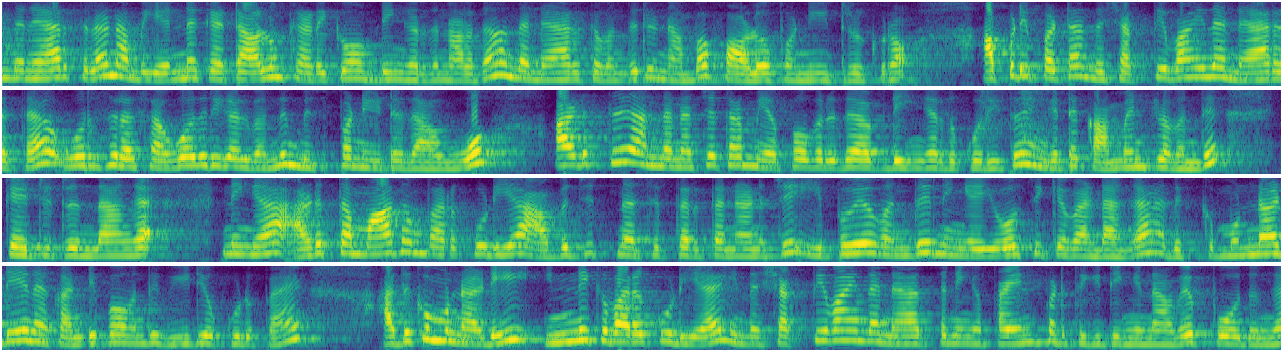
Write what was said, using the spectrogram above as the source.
அந்த நேரத்தில் நம்ம என்ன கேட்டாலும் கிடைக்கும் அப்படிங்கிறதுனால தான் அந்த நேரத்தை வந்துட்டு நம்ம ஃபாலோ பண்ணிட்டு இருக்கிறோம். அப்படிப்பட்ட அந்த சக்தி வாய்ந்த நேரத்தை ஒரு சில சகோதரிகள் வந்து மிஸ் பண்ணிட்டதாகவும் அடுத்து அந்த நட்சத்திரம் எப்போ வருது அப்படிங்கிறது குறித்தும் எங்கிட்ட கமெண்ட்டில் வந்து கேட்டுட்டு இருந்தாங்க. நீங்கள் அடுத்த மாதம் வரக்கூடிய அபிஜித் அபிஜித் நட்சத்திரத்தை நினச்சி இப்போவே வந்து நீங்கள் யோசிக்க வேண்டாங்க. அதுக்கு முன்னாடியே நான் கண்டிப்பாக வந்து வீடியோ கொடுப்பேன். அதுக்கு முன்னாடி இன்றைக்கி வரக்கூடிய இந்த சக்தி வாய்ந்த நேரத்தை நீங்கள் பயன்படுத்திக்கிட்டீங்கன்னாவே போதுங்க.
